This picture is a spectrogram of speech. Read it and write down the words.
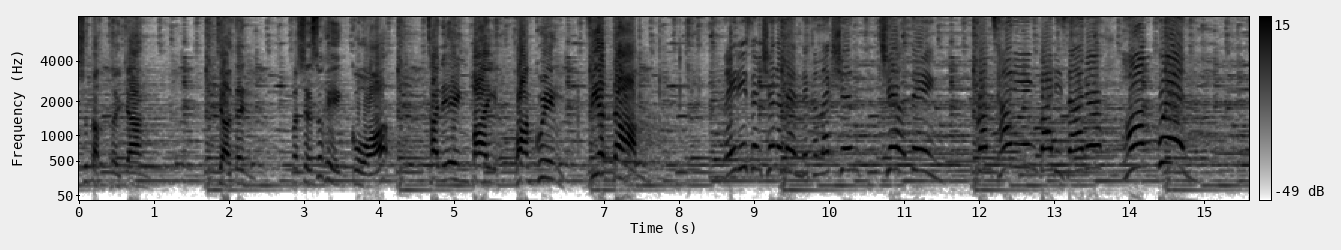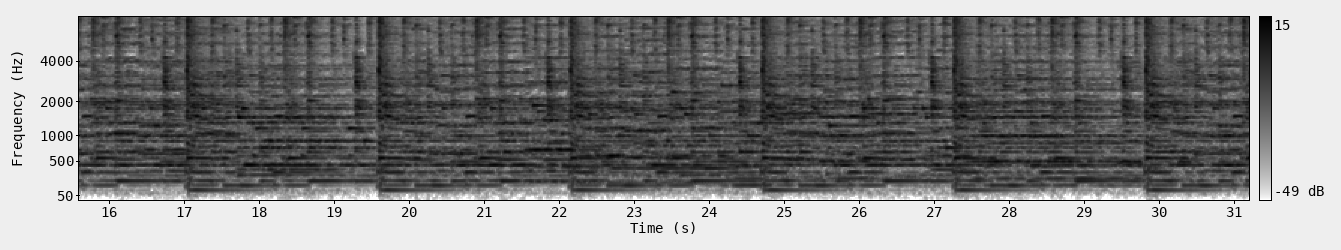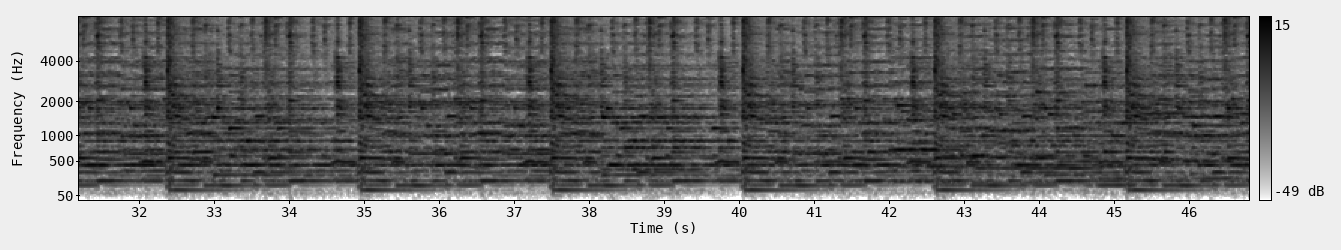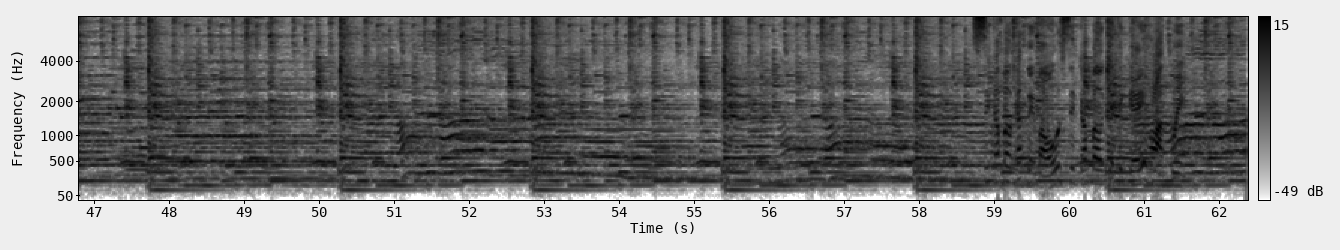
bộ sưu tập thời trang chờ tình và sự xuất hiện của Tiny Ink by Hoàng Quyên Việt Nam. Ladies and gentlemen, the collection Chợ Tình from Tiny Ink by designer Hoàng Quyên. xin cảm ơn nhà thiết kế Hoàng Quyền.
